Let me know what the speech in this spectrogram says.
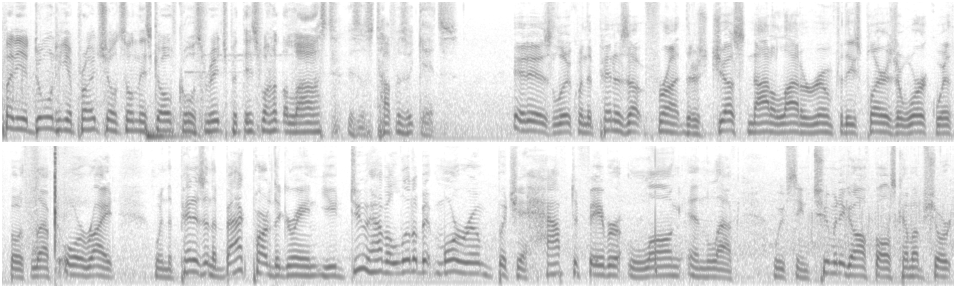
Plenty of daunting approach shots on this golf course, Rich, but this one at the last is as tough as it gets. It is, Luke. When the pin is up front, there's just not a lot of room for these players to work with, both left or right. When the pin is in the back part of the green, you do have a little bit more room, but you have to favor long and left. We've seen too many golf balls come up short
